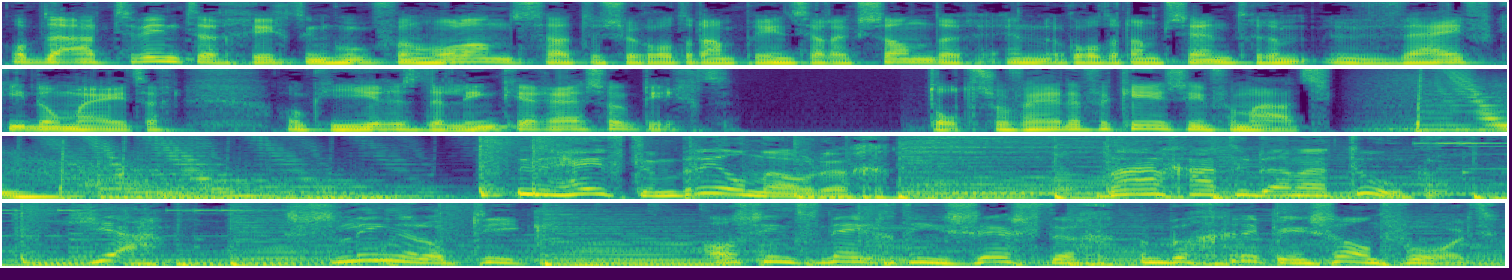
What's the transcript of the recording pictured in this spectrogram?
Op de A20 richting Hoek van Holland staat tussen Rotterdam Prins Alexander en Rotterdam Centrum 5 kilometer. Ook hier is de linkerreis ook dicht. Tot zover de verkeersinformatie. U heeft een bril nodig. Waar gaat u dan naartoe? Ja, slingeroptiek. Al sinds 1960 een begrip in Zandvoort.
